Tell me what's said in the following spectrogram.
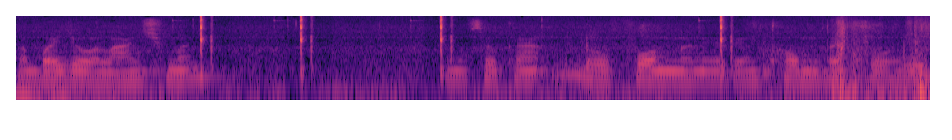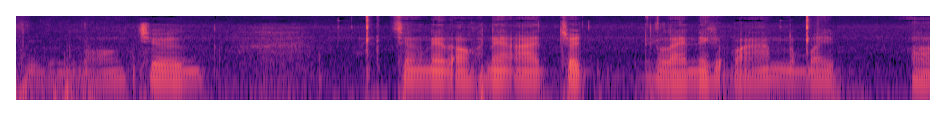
ដើម្បីយក alignment ខ្ញុំធ្វើការដូរ font នៅនេះរៀងធំទៅព្រោះវាជាចំណងជើងអញ្ចឹងអ្នកនរគ្នាអាចចុចកន្លែងនេះក៏បានដើម្បីអឺ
